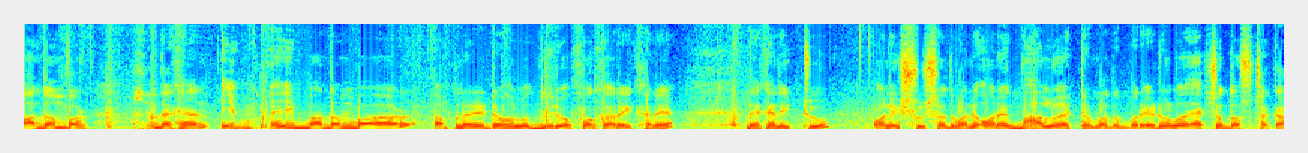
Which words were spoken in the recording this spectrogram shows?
বাদাম বার। দেখেন, এই এই বাদাম বার, আপনার এটা হলো দুই রফাকার এখানে। দেখেন একটু, অনেক সুস্বাদু মানে অনেক ভালো একটা বাদাম বার। এটা হলো একশো দশ টাকা।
